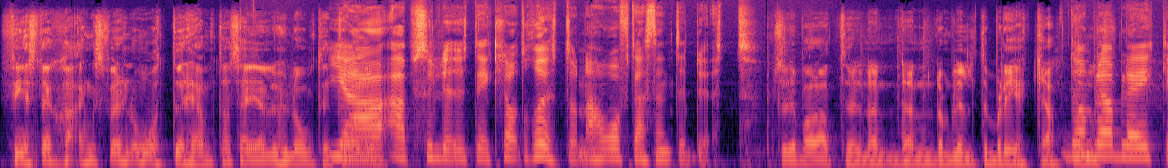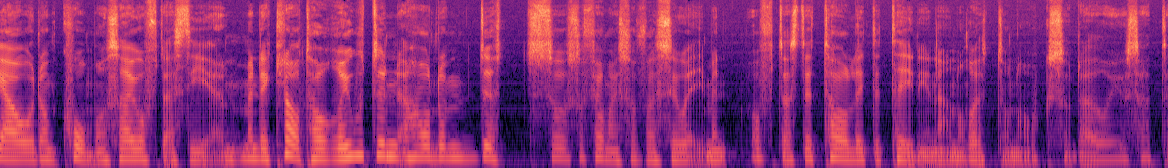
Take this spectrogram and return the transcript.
Finns det en chans för den att återhämta sig eller hur lång tid tar Ja, det? absolut. Det är klart, rötterna har oftast inte dött. Så det är bara att den, den, de blir lite bleka. De Men- blir bleka och de kommer sig oftast igen. Men det är klart, har roten har de dött så, så får man i så fall så i. Men oftast det tar lite tid innan rötterna också dör. Ju, så att,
